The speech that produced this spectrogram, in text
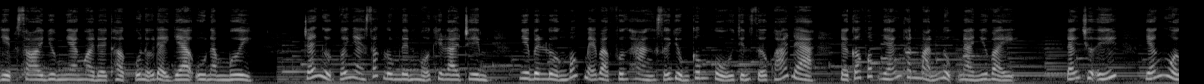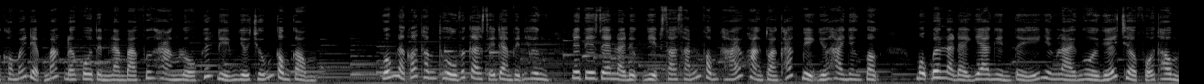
dịp soi dung nhan ngoài đời thật của nữ đại gia U50. Trái ngược với nhan sắc lung linh mỗi khi livestream, nhiều bình luận bóc mẽ bà Phương Hằng sử dụng công cụ chỉnh sửa quá đà để có vóc dáng thanh mảnh lục nà như vậy. Đáng chú ý, dáng ngồi không mấy đẹp mắt đã vô tình làm bà Phương Hằng lộ khuyết điểm giữa chúng công cộng. Vốn là có thâm thù với ca sĩ Đàm Vĩnh Hưng, netizen lại được dịp so sánh phong thái hoàn toàn khác biệt giữa hai nhân vật. Một bên là đại gia nghìn tỷ nhưng lại ngồi ghế chờ phổ thông,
